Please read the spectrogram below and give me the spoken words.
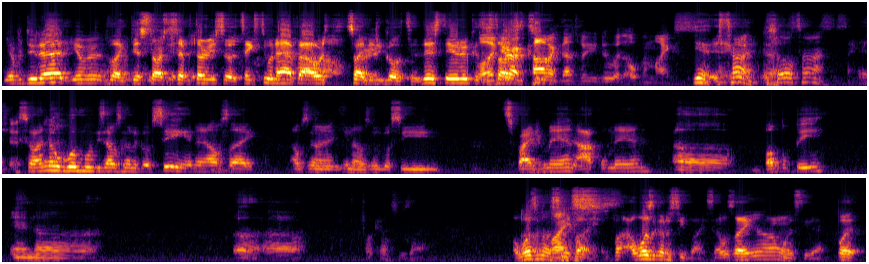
You ever do that? You ever like this starts at seven thirty, so it takes two and a half hours. Oh, so I need to go to this theater because Well, it if you're a starts. at two- comic, that's what you do with open mics. Yeah, it's Anyway, time. It's all time. It's the same shit. So I know Yeah. what movies I was gonna go see, and then I was mm-hmm. like, I was gonna, you know, I was gonna go see Spider Man, Aquaman, uh, Bumblebee, and uh, uh, uh, fuck else was that? I wasn't Uh, gonna Vice. see Vice. I wasn't gonna see Vice. I was like, I don't want to see that, but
